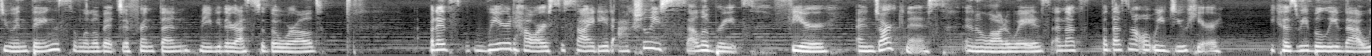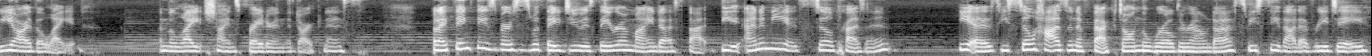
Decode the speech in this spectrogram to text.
doing things a little bit different than maybe the rest of the world. But it's weird how our society it actually celebrates fear and darkness in a lot of ways. And that's but that's not what we do here because we believe that we are the light and the light shines brighter in the darkness. But I think these verses what they do is they remind us that the enemy is still present. He is. He still has an effect on the world around us. We see that every day.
